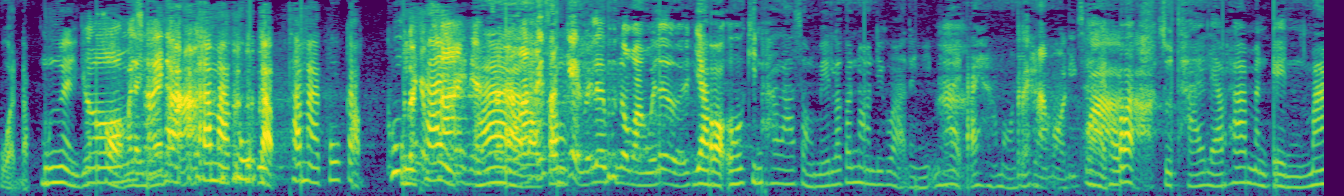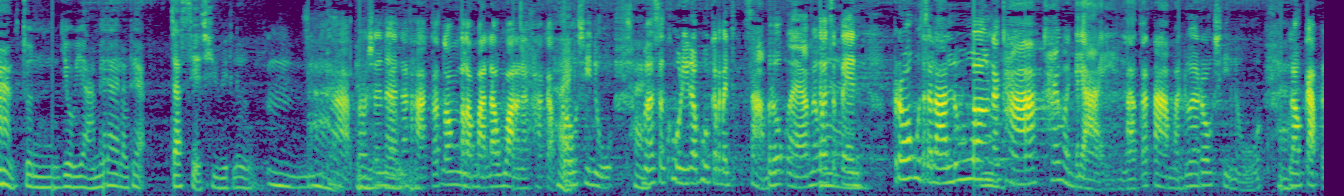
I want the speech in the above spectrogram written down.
ปวดแบบเมื่อยยกอ๋อของไม่อะไรเงี้ยใช่ถ้านะ ถ้ามาคู่กับถ้ามาคู่กับ คู่กันกับมีไข้ไข้เนี่ยอ่าแสดงว่าให้เราต้สัองงเกตไว้เลยพึงระวังไว้เลย อย่าบอกเออกินพาราสองเม็ดแล้วก็นอนดีกว่าอะไรอย่างงี้ไม่ได้อ่าไปหาหมอดีกไปว่าหาหมอดีกใช่ว่าเพราะว่าค่สุดท้ายแล้วถ้ามันเป็นมากจนเยียวยาไม่ได้แล้วเนี่ยจะเสียชีวิตเลยอืมใช่ค่ะ เพราะฉะนั้นนะคะก็ต้องระมัดระวังนะคะกับใช่โรคชีหนูใช่เมื่อสักครู่นี้เราพูดกันไปสามโรคแล้ว ไม่ว่าใช่จะเป็นโรคอุจจาระร่วงนะคะ ไข้หวัดใหญ่ แล้วก็ตามมาด้วยโรคชีหนูค่ะเรากลับไป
